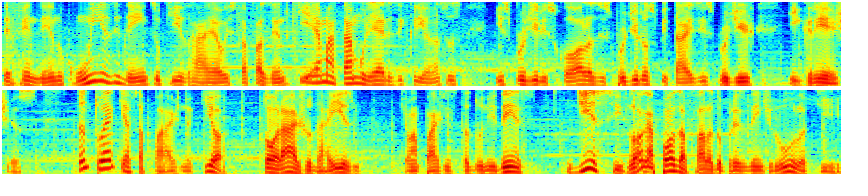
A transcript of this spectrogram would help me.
defendendo com unhas e dentes o que Israel está fazendo, que é matar mulheres e crianças, explodir escolas, explodir hospitais e explodir igrejas. Tanto é que essa página aqui, ó, Torá Judaísmo, que é uma página estadunidense, disse, logo após a fala do presidente Lula, que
